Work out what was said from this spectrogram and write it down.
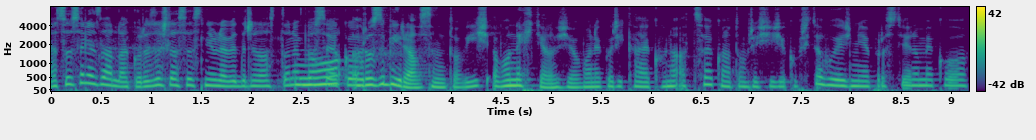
A co se nezvládla? Jako rozešla se s ním, nevydržela jsi to? Nebo no, si jako... rozbíral jsem to, víš, a on nechtěl, že jo, on jako říká, jako no a co jako na tom řešíš, jako přitahuješ mě, prostě jenom jako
